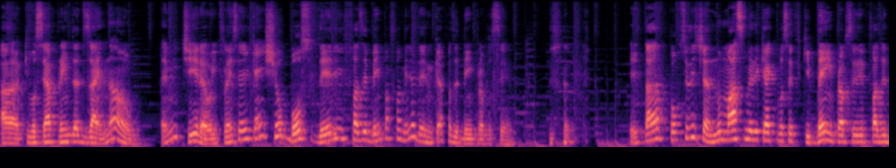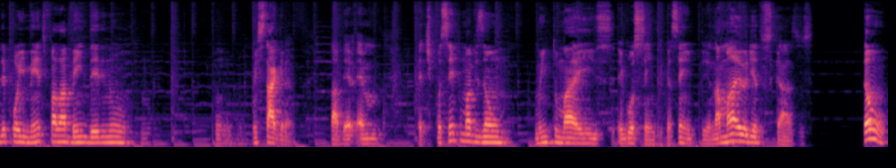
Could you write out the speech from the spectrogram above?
uh, que você aprenda design. Não, é mentira. O influencer ele quer encher o bolso dele e fazer bem para a família dele, não quer fazer bem para você. ele tá pouco se lixando. No máximo ele quer que você fique bem para você fazer depoimento e falar bem dele no, no, no Instagram. Sabe? É, é, é tipo sempre uma visão muito mais egocêntrica, sempre, na maioria dos casos. Então,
